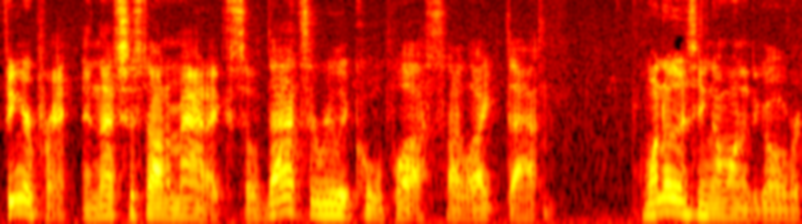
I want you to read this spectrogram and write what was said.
fingerprint. And that's just automatic. So that's a really cool plus. I like that. One other thing I wanted to go over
